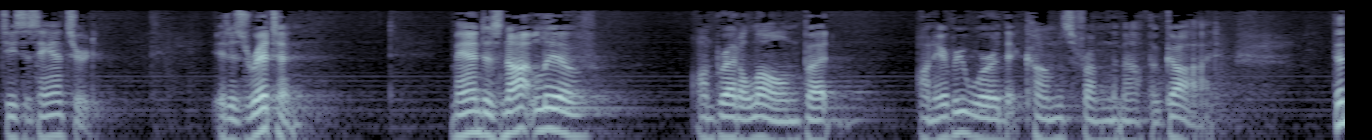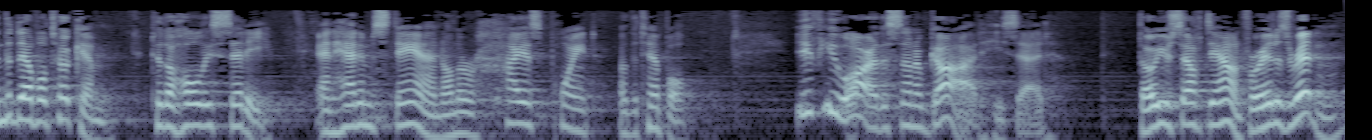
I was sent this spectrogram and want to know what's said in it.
Jesus answered, It is written, Man does not live on bread alone, but on every word that comes from the mouth of God. Then the devil took him to the holy city and had him stand on the highest point of the temple. If you are the Son of God, he said, throw yourself down, for it is written,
